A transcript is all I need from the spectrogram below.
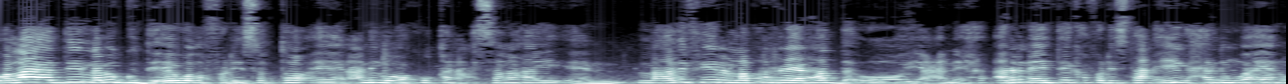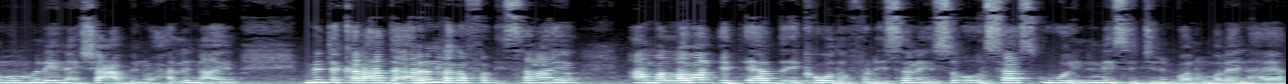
wallahi haddii laba guddi ay wada fadhiisato aniga waa ku qanacsanahay adi fiiri laba reer hadda oo yani arrin ay intay ka fadhiistaan iyaga xallin waayaan uma malaynaya shacab inuu xallinayo. Midda kale hadda arrin laga fadhiisanayo ama laba cid hadda ay ka wada fadhiisanayso oo saas u weyn inaysan jirin baan u malaynaya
